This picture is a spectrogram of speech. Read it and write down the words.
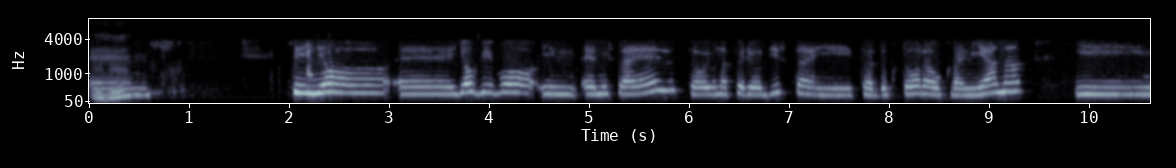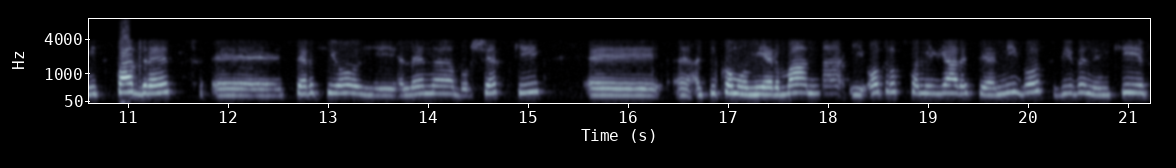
Eh, sí, yo, eh, yo vivo en, Israel, soy una periodista y traductora ucraniana y mis padres, Sergio y Elena Borshevsky, así como mi hermana y otros familiares y amigos viven en Kiev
